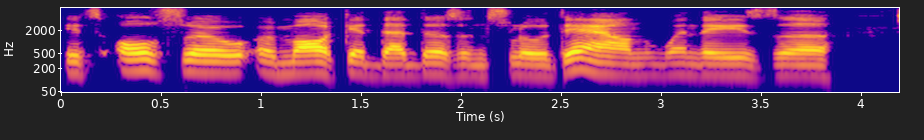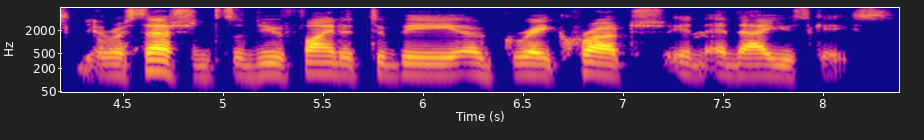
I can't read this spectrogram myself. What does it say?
It's also a market that doesn't slow down when there's a, yeah. a recession. So do you find it to be a great crutch in, in that use case?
